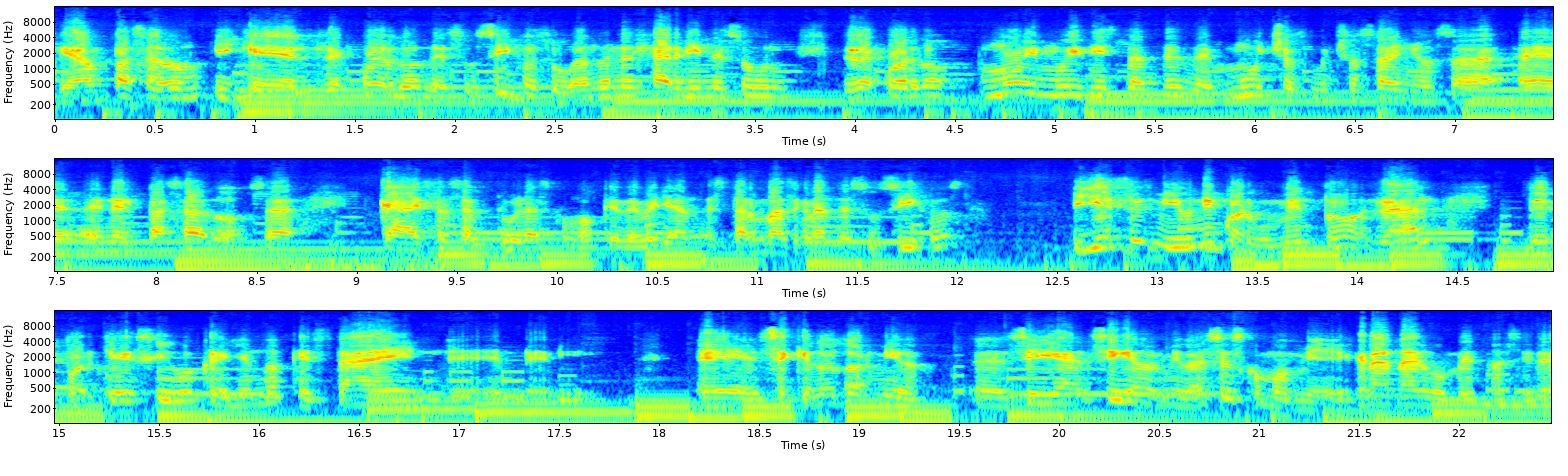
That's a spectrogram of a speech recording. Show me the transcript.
que han pasado y que el recuerdo de sus hijos jugando en el jardín es un recuerdo muy muy distante de muchos muchos años eh, en el pasado. O sea que a esas alturas como que deberían estar más grandes sus hijos. Y ese es mi único argumento real de por qué sigo creyendo que está en, en eh, se quedó dormido, eh, sigue, sigue dormido. Ese es como mi gran argumento, así de,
